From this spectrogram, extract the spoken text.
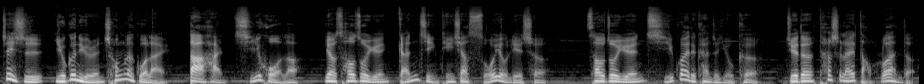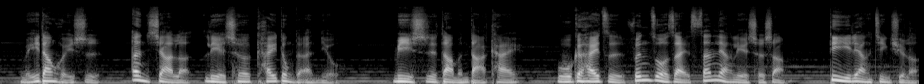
这时，有个女人冲了过来，大喊：“起火了！”要操作员赶紧停下所有列车。操作员奇怪地看着游客，觉得他是来捣乱的，没当回事，按下了列车开动的按钮。密室大门打开，五个孩子分坐在三辆列车上。第一辆进去了，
